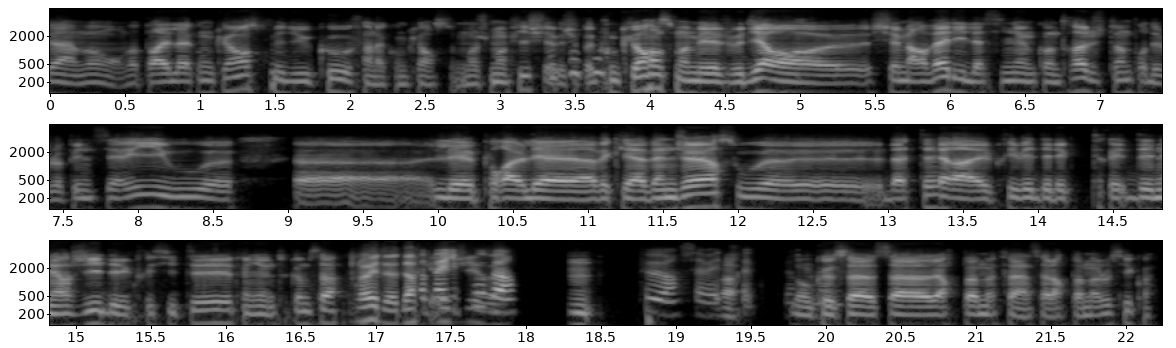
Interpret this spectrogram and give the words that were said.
bon, on va parler de la concurrence, mais du coup, enfin la concurrence, moi je m'en fiche, j'ai pas de concurrence, moi, mais je veux dire, chez Marvel, il a signé un contrat justement pour développer une série où euh, les, pour aller avec les Avengers où euh, la Terre est privée d'énergie, d'électricité, enfin il y a un truc comme ça. Oui, de Dark ah bah, Age. Il peut, hein. Hmm. Peu, hein, ça va être très cool. Donc euh, ça, ça a l'air pas mal, enfin ça a l'air pas mal aussi quoi.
